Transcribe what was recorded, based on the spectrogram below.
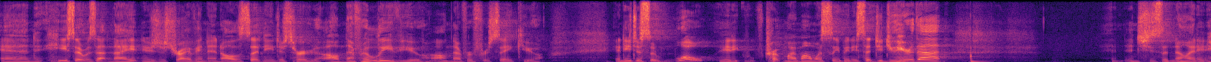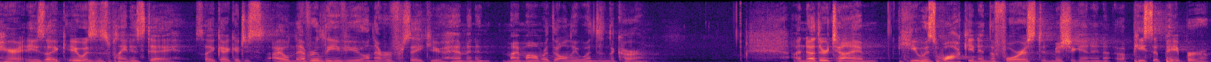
and he said it was that night, and he was just driving, and all of a sudden he just heard, I'll never leave you, I'll never forsake you. And he just said, Whoa. He, my mom was sleeping. He said, Did you hear that? And, and she said, No, I didn't hear it. And he's like, It was as plain as day. It's like, I could just, I'll never leave you. I'll never forsake you. Him and my mom were the only ones in the car. Another time, he was walking in the forest in Michigan, and a piece of paper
